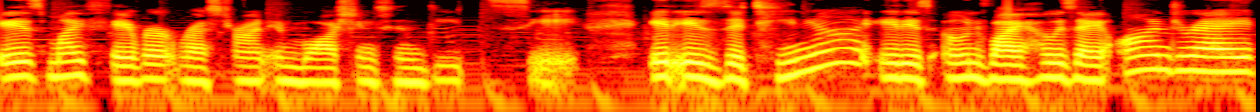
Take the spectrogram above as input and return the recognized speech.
is my favorite restaurant in Washington, D.C. It is Zaytinya. It is owned by Jose Andre,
